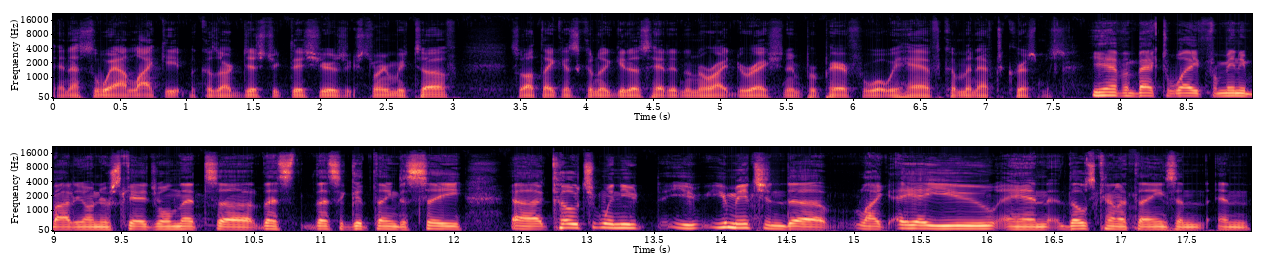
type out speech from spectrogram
and that's the way I like it because our district this year is extremely tough. So I think it's going to get us headed in the right direction and prepare for what we have coming after Christmas. You haven't backed away from anybody on your schedule, and that's uh, that's that's a good thing to see, uh, Coach. When you you you mentioned uh, like AAU and those kind of things, and and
